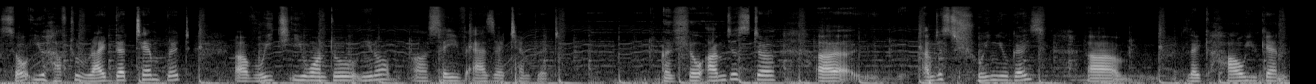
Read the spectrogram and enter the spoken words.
So you have to write that template of which you want to you know uh, save as a template. Uh, so I'm just uh, uh, I'm just showing you guys um, like how you can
